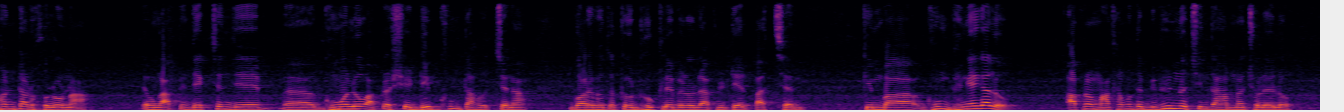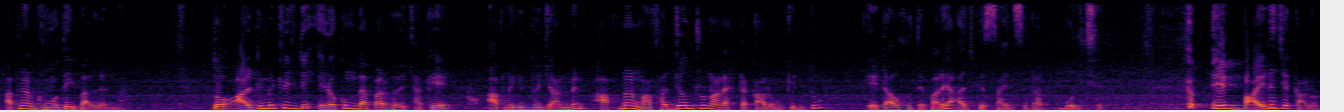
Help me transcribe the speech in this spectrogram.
ঘণ্টার হলো না এবং আপনি দেখছেন যে ঘুমোলেও আপনার সেই ডিপ ঘুমটা হচ্ছে না ঘরের ভেতর কেউ ঢুকলে বেরোলে আপনি টের পাচ্ছেন, কিংবা ঘুম ভেঙে গেল, আপনার মাথার মধ্যে বিভিন্ন চিন্তাভাবনা চলে এলো আপনার ঘুমোতেই পারলেন না। তো আলটিমেটলি যদি এরকম ব্যাপার হয়ে থাকে, আপনি কিন্তু জানবেন আপনার মাথার যন্ত্রণার একটা কারণ কিন্তু এটাও হতে পারে আজকে সায়েন্স এটা বলছে। এর বাইরে যে কারণ,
